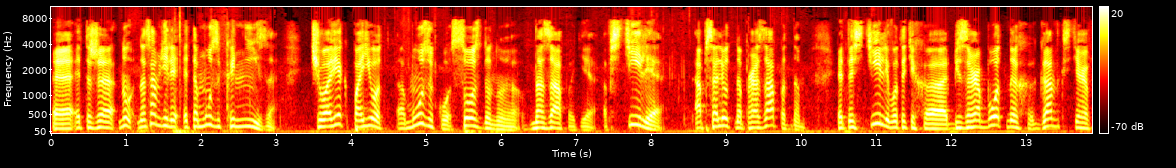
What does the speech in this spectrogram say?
Это же, ну, на самом деле, это музыка низа. Человек поет э, музыку, созданную на Западе, в стиле абсолютно прозападном. Это стиль вот этих э, безработных гангстеров,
